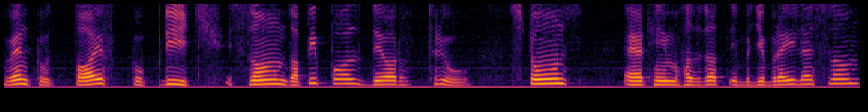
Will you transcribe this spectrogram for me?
went to Taif to preach Islam, the people there threw stones at him. Hazrat ibn Jibreel Islam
